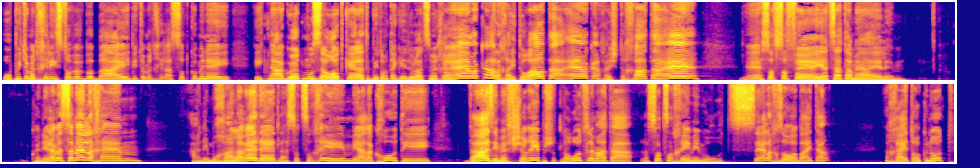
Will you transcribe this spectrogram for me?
הוא פתאום יתחיל להסתובב בבית, פתאום יתחיל לעשות כל מיני התנהגויות מוזרות כאלה, אתם פתאום תגידו לעצמכם, אה, מה קרה לך? התעוררת? אה, מה קרה לך? השתחררת? אה, אה סוף סוף אה, יצאת מההלם. הוא כנראה מסמן לכם, אני מוכן לרדת, לעשות צרכים, יאללה, קחו אותי. ואז אם אפשרי, פשוט לרוץ למטה, לעשות צרכים. אם הוא רוצה לחזור הביתה, אחרי ההתרוקנות,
